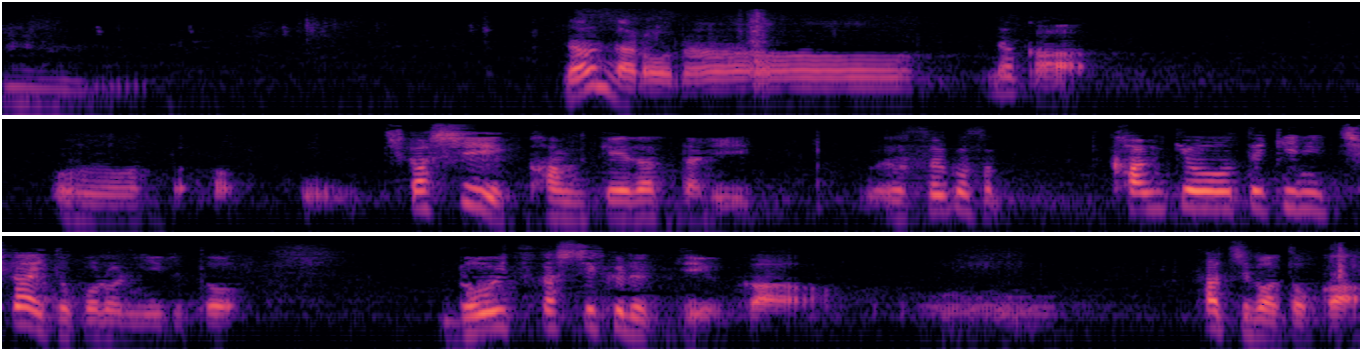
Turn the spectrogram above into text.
うん。なんだろうななんか、うん、近しい関係だったり、それこそ環境的に近いところにいると、同一化してくるっていうか、立場とか、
